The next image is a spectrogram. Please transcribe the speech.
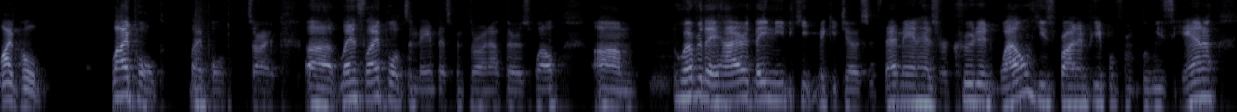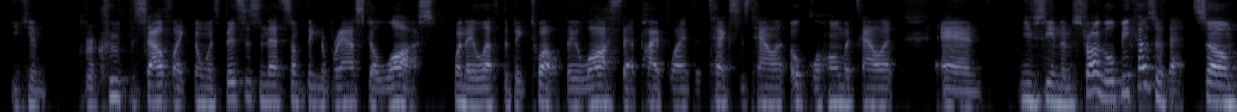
Leipold, Leipold, Leipold. Sorry, uh, Lance Leipold's a name that's been thrown out there as well. Um, whoever they hire, they need to keep Mickey Joseph. That man has recruited well. He's brought in people from Louisiana. He can recruit the South like no one's business, and that's something Nebraska lost when they left the Big 12. They lost that pipeline to Texas talent, Oklahoma talent, and you've seen them struggle because of that. So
